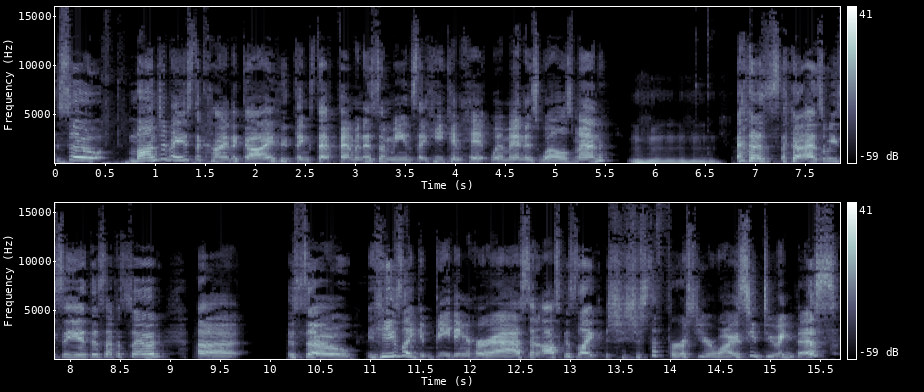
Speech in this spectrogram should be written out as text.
So Manjoume is the kind of guy who thinks that feminism means that he can hit women as well as men, Mm-hmm, as as we see in this episode. Uh, so he's like beating her ass, and Oscar's like, "She's just the first year. Why is he doing this?"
